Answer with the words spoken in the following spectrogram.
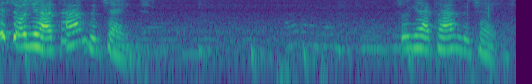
It show you how times have changed. Show you how times have changed.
